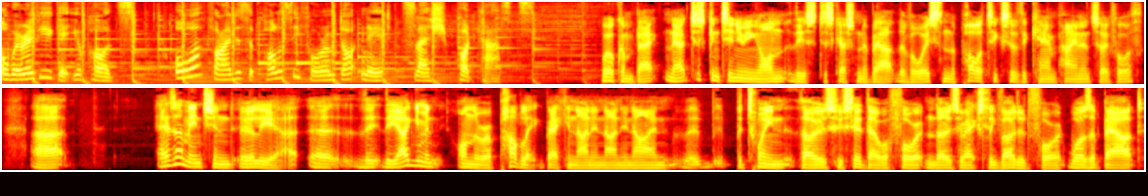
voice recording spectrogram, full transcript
or wherever you get your pods. Or find us at policyforum.net slash podcasts. Welcome back. Now, just continuing on this discussion about the voice and the politics of the campaign and so forth. Uh, as I mentioned earlier, uh, the the argument on the Republic back in 1999 uh, between those who said they were for it and those who actually voted for it was about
